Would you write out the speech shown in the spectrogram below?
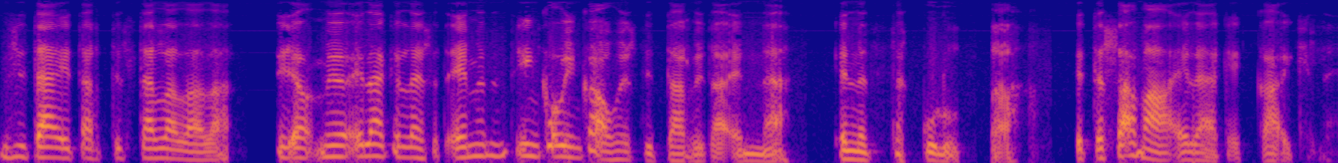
niin sitä ei tarvitsisi tällä lailla. Ja myös eläkeläiset emme nyt niin kovin kauheasti tarvita enää, ennen tätä kuluttaa. Että sama eläke kaikille.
